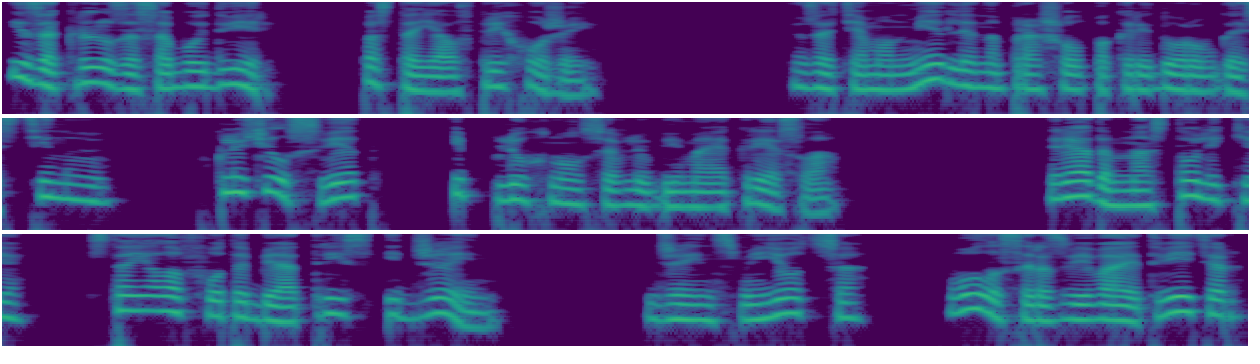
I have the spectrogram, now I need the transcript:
и закрыл за собой дверь, постоял в прихожей. Затем он медленно прошел по коридору в гостиную, включил свет и плюхнулся в любимое кресло. Рядом на столике стояло фото Беатрис и Джейн. Джейн смеется, волосы развивает ветер,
